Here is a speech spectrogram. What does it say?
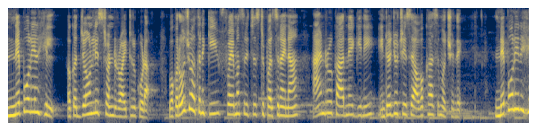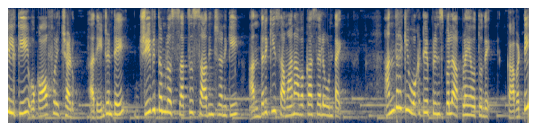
నెపోలియన్ హిల్ ఒక జర్నలిస్ట్ అండ్ రైటర్ కూడా. ఒకరోజు అతనికి ఫేమస్ రిచెస్ట్ పర్సన్ అయిన ఆండ్రూ కార్నేగీని ఇంటర్వ్యూ చేసే అవకాశం వచ్చింది. నెపోలియన్ హిల్కి ఒక ఆఫర్ ఇచ్చాడు. అదేంటంటే జీవితంలో సక్సెస్ సాధించడానికి అందరికీ సమాన అవకాశాలు ఉంటాయి. అందరికీ ఒకటే ప్రిన్సిపల్ అప్లై అవుతుంది. కాబట్టి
